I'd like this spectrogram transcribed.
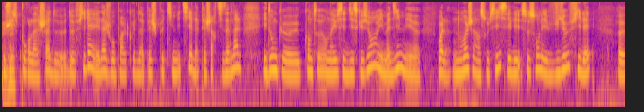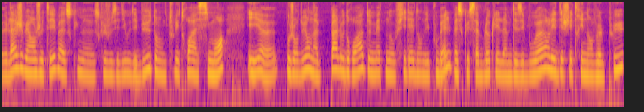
mhm. juste pour l'achat de, de, filets. Et là, je vous parle que de la pêche petit métier, de la pêche artisanale. Et donc, euh, quand on a eu cette discussion, il m'a dit, mais voilà, moi j'ai un souci, c'est les ce sont les vieux filets. Euh, là, je vais en jeter bah, ce, que, je vous ai dit au début, donc tous les 3 à 6 mois. Et euh, aujourd'hui, on n'a pas le droit de mettre nos filets dans des poubelles parce que ça bloque les lames des éboueurs, les déchetteries n'en veulent plus.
